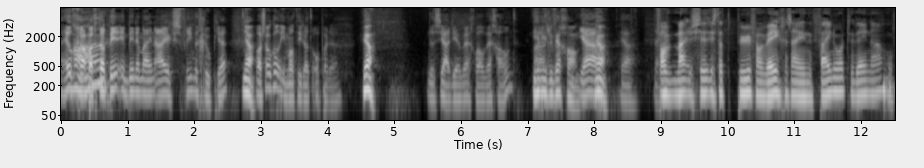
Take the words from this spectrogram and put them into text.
heel Maar- grappig dat binnen, binnen mijn Ajax vriendengroepje Ja, was ook wel iemand die dat opperde. ja Dus ja, die hebben we echt wel weggehoond. Hebben jullie weggehangen. Ja, ja. ja. Nee. Van, maar is, is dat puur vanwege zijn Feyenoord-DNA? Of?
